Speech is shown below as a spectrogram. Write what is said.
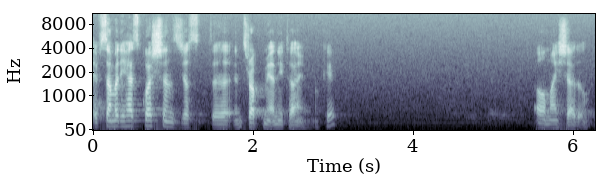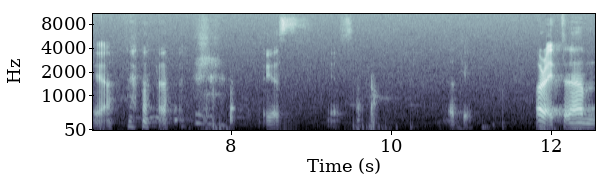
if somebody has questions, just uh, interrupt me anytime. Okay. Oh, my shadow. Yeah. yes. Yes. Okay. All right. Um,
